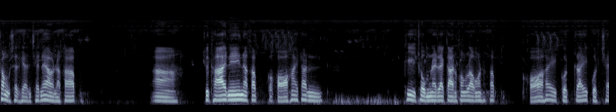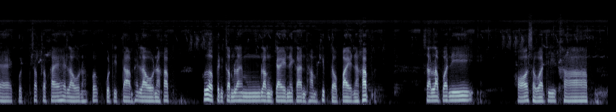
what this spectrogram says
ช่องเสถียรชาแนลนะครับอ่าสุดท้ายนี้นะครับ ก็ขอให้ท่านที่ชมในรายการของเรานะครับ ขอให้กดไลค์กดแชร์ กดซับสไครต์ให้เรานะก็กดติดตามให้เรานะครับ เพื่อเป็นกำลังใจในการทำคลิปต่อไปนะครับสำหรับวันนี้ขอสวัสดีครับ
